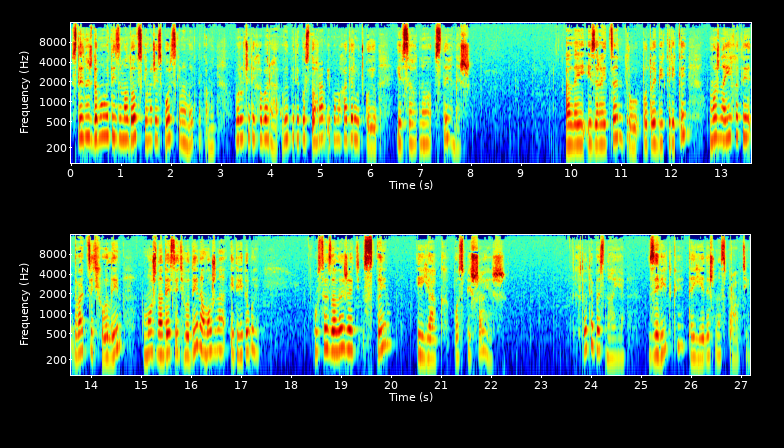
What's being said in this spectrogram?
встигнеш домовитись з молдовськими чи з польськими митниками, вручити хабара, випити по сто грам і помахати ручкою, і все одно встигнеш. Але із райцентру по той бік ріки можна їхати 20 хвилин, можна 10 годин, а можна і дві доби. Усе залежить з ким і як поспішаєш. Хто тебе знає? Звідки ти їдеш насправді?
